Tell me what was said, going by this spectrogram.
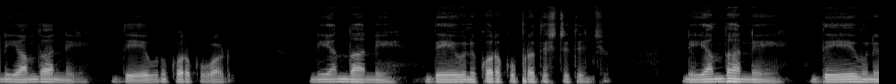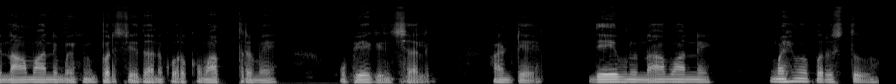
నీ అందాన్ని దేవుని కొరకు వాడు. నీ అందాన్ని దేవుని కొరకు ప్రతిష్ఠితించు. నీ అందాన్ని దేవుని నామాన్ని మహింపరిచే దాని కొరకు మాత్రమే ఉపయోగించాలి. అంటే దేవుని నామాన్ని మహిమపరుస్తూ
